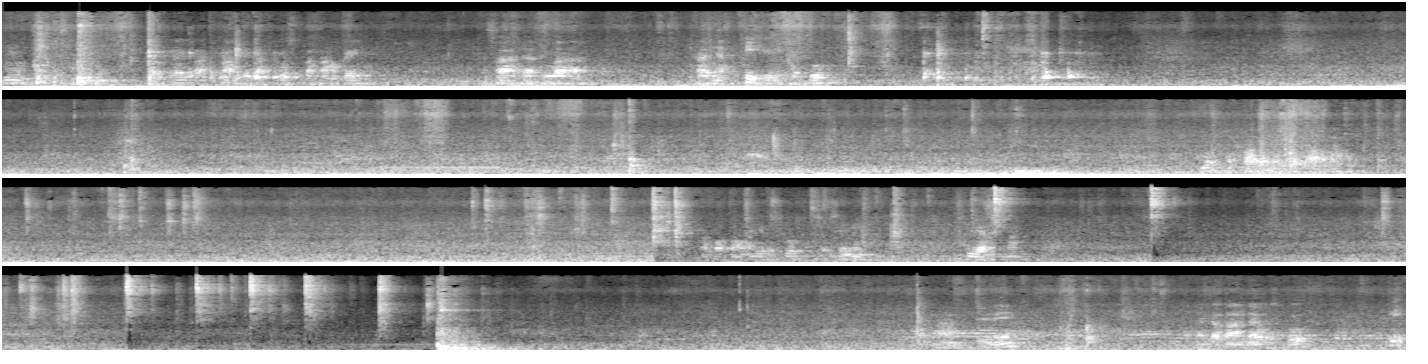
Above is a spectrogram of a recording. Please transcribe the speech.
hmm. kita kita terus sampai saya ada dua banyak pi ini satu lagi bosku ke sini biar senang nah ini yang kata anda bosku ini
